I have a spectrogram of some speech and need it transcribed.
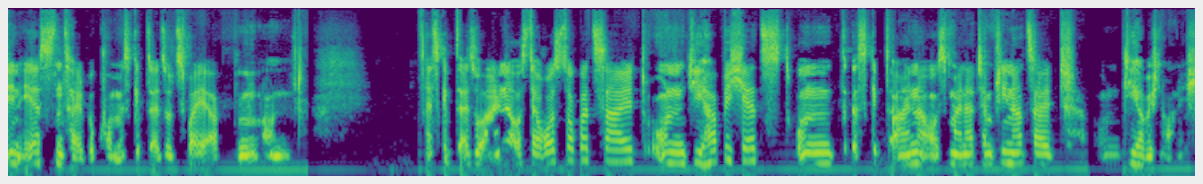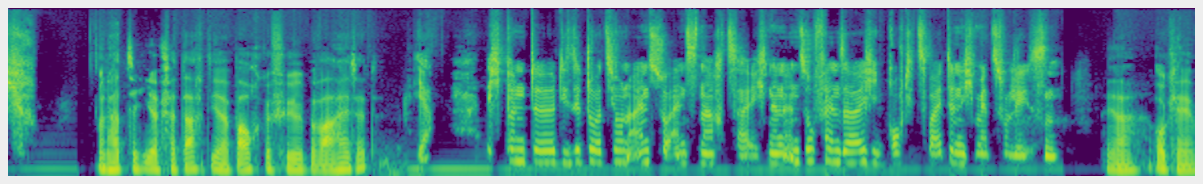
den ersten Teil bekommen. Es gibt also zwei Akten und es gibt also eine aus der Rostocker Zeit und die habe ich jetzt und es gibt eine aus meiner Templiner Zeit und die habe ich noch nicht. Und hat sich Ihr Verdacht, Ihr Bauchgefühl bewahrheitet? Ja, ich könnte die Situation eins zu eins nachzeichnen. Insofern sage ich, ich brauche die zweite nicht mehr zu lesen. Ja, okay.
